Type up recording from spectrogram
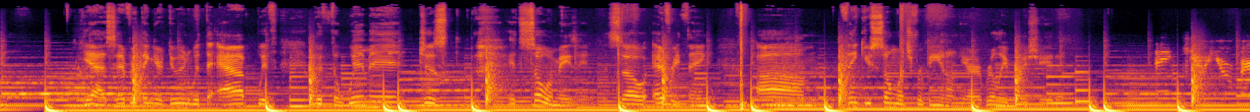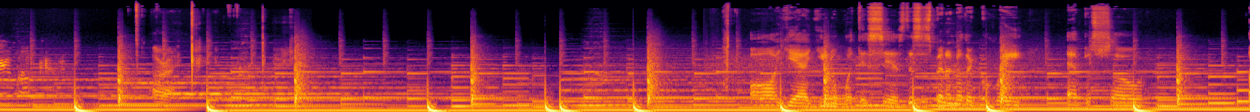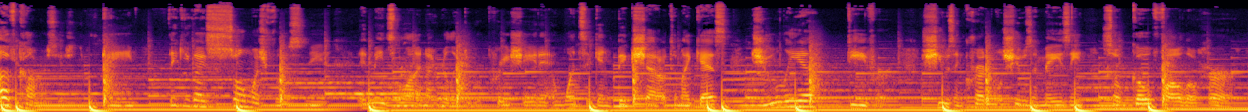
yes, everything you're doing with the app, with with the women, just it's so amazing. So everything. Um, thank you so much for being on here. I really appreciate it. Yeah, you know what this is. This has been another great episode of Conversations with Kane. Thank you guys so much for listening. It means a lot and I really do appreciate it. And once again, big shout out to my guest, Julia Deaver. She was incredible, she was amazing, so go follow her.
